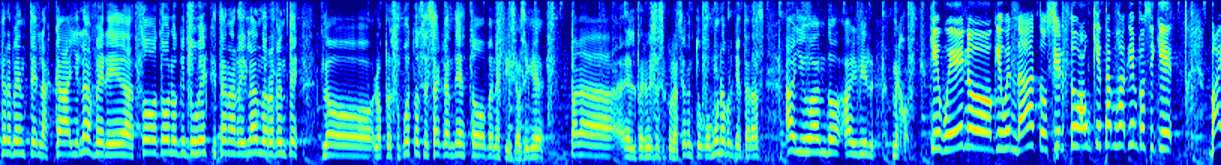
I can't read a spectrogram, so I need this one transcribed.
de repente las calles, las veredas, todo, todo lo que tú ves que están arreglando, de repente lo- los presupuestos se sacan de estos beneficios. Así que paga el permiso de circulación en tu comuna porque estarás ayudando a vivir mejor. Qué bueno, qué buen dato, ¿cierto? Aunque estamos a tiempo, así que vaya.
